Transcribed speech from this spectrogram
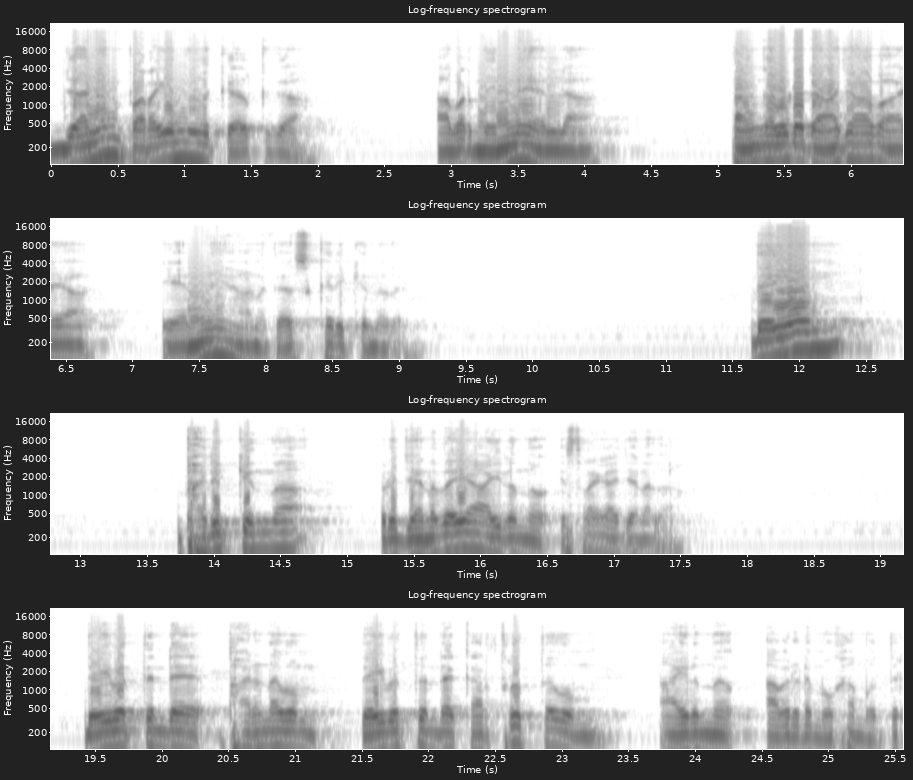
ജനം പറയുന്നത് കേൾക്കുക. അവർ നിന്നെയല്ല തങ്ങളുടെ രാജാവായ എന്നെയാണ് തിരസ്കരിക്കുന്നത്. ദൈവം ഭരിക്കുന്ന ഒരു ജനതയായിരുന്നു ഇസ്രായേൽ ജനത. ദൈവത്തിന്റെ ഭരണവും ദൈവത്തിന്റെ കർത്തൃത്വവും ആയിരുന്നു അവരുടെ മുഖമുദ്ര.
